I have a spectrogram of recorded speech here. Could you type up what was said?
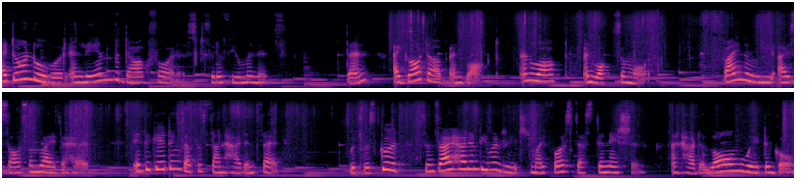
I turned over and lay in the dark forest for a few minutes. Then I got up and walked, and walked, and walked some more. Finally, I saw some light ahead, indicating that the sun hadn't set which was good since I hadn't even reached my first destination and had a long way to go.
